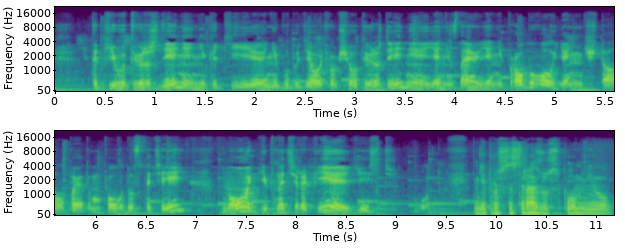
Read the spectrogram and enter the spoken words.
такие утверждения, никакие не буду делать вообще утверждения. Я не знаю, я не пробовал, я не читал по этому поводу статей, но гипнотерапия есть. Я просто сразу вспомнил,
